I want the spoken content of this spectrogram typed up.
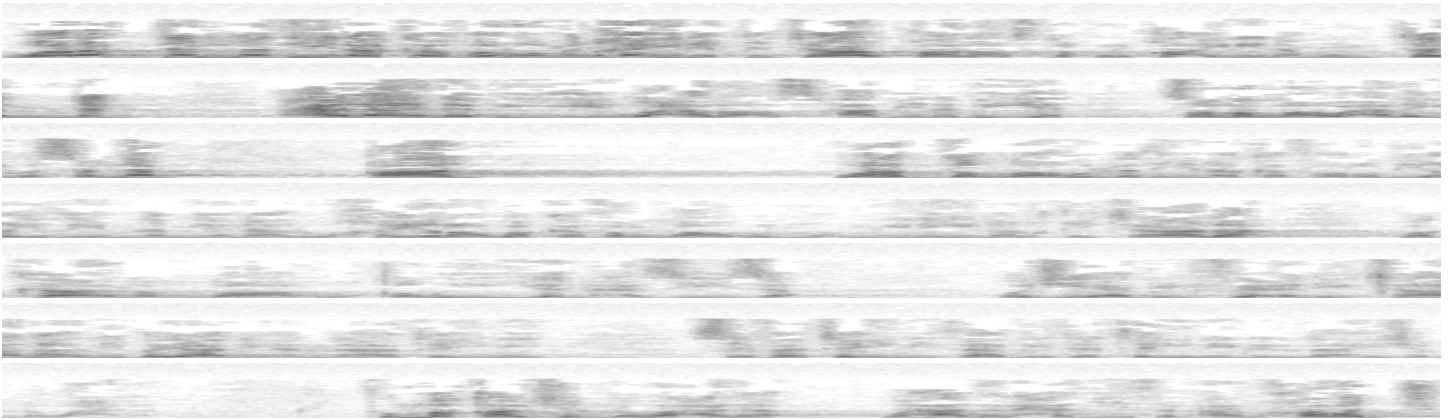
ورد الذين كفروا من غير قتال قال أصدق القائلين ممتنا على نبيه وعلى أصحاب نبيه صلى الله عليه وسلم. قال ورد الله الذين كفروا بغيظهم لم ينالوا خيرا وكفى الله المؤمنين القتال وكان الله قويا عزيزا. وجيء بالفعل كان لبيان أن هاتين صفتين ثابتتين لله جل وعلا. ثم قال جل وعلا وهذا الحديث الآن خرج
